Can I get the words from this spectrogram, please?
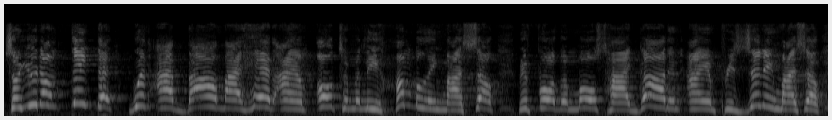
So you don't think that when I bow my head, I am ultimately humbling myself before the Most High God and I am presenting myself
